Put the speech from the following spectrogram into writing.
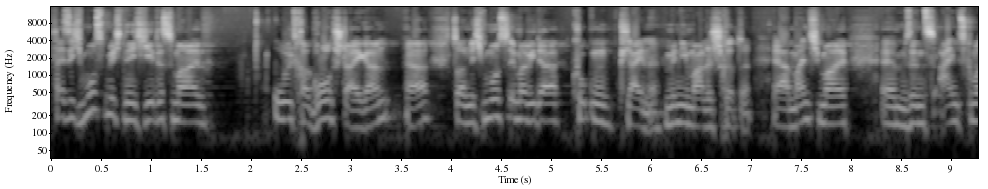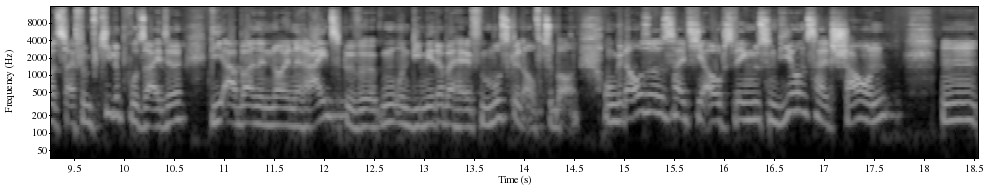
das heißt, ich muss mich nicht jedes Mal ultra groß steigern, ja, sondern ich muss immer wieder gucken, kleine, minimale Schritte. Ja, manchmal ähm, sind es 1,25 Kilo pro Seite, die aber einen neuen Reiz bewirken und die mir dabei helfen, Muskeln aufzubauen. Und genauso ist es halt hier auch. Deswegen müssen wir uns halt schauen, mh,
